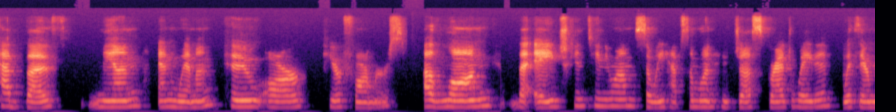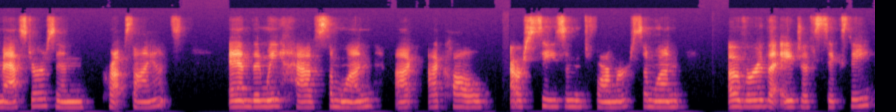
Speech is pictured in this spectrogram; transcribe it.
have both men and women who are PEER farmers along the age continuum. So we have someone who just graduated with their master's in crop science. And then we have someone I, I call our seasoned farmer, someone over the age of 60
